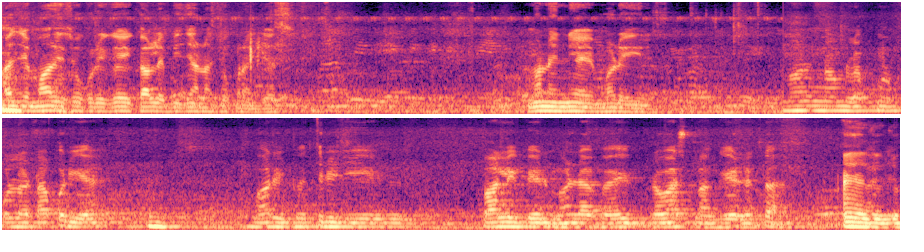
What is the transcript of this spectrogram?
આજે મારી છોકરી ગઈ કાલે બીજાના છોકરા જશે. મને ન્યાય મળે એ મારું નામ લક્ષ્મણ કોલા ટાપરિયા મારી ભત્રીજી પાલીબેન માંડાભાઈ પ્રવાસમાં ગયેલ હતા. અહીંયા જોજો.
